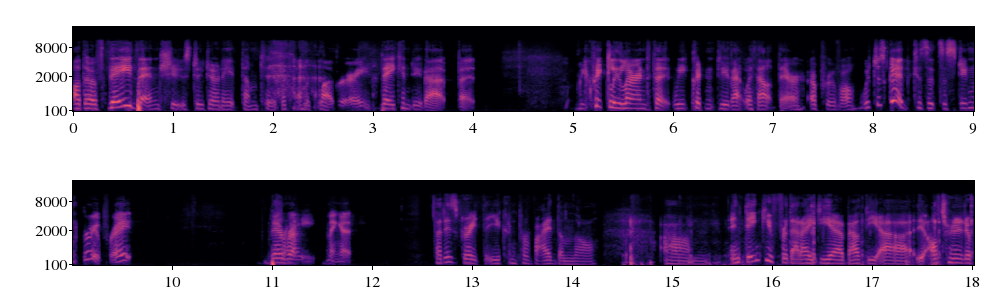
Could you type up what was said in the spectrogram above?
Although if they then choose to donate them to the public library, they can do that. But we quickly learned that we couldn't do that without their approval, which is good because it's a student group, right? They're Right. running it. That is great that you can provide them though. Um, and thank you for that idea about the, uh, the alternative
